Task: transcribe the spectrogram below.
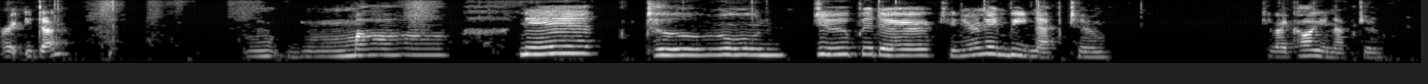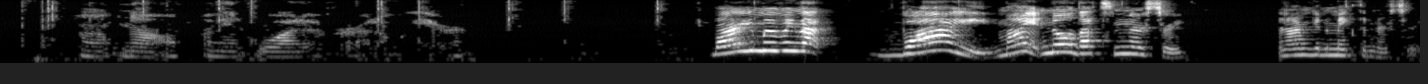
All right, you done? M- Ma, Neptune, Jupiter. Can your name be Neptune? Can I call you Neptune? Oh, no. I mean, whatever. I don't care. Why are you moving that? Why? My no, that's the nursery, and I'm gonna make the nursery.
